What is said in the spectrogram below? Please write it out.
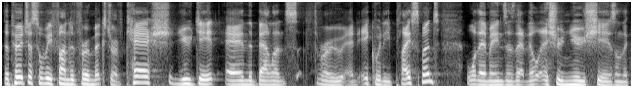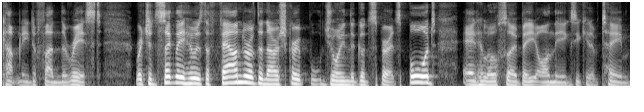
The purchase will be funded through a mixture of cash, new debt, and the balance through an equity placement. What that means is that they'll issue new shares in the company to fund the rest. Richard Sigley, who is the founder of the Nourish Group, will join the Good Spirits board and he'll also be on the executive team.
